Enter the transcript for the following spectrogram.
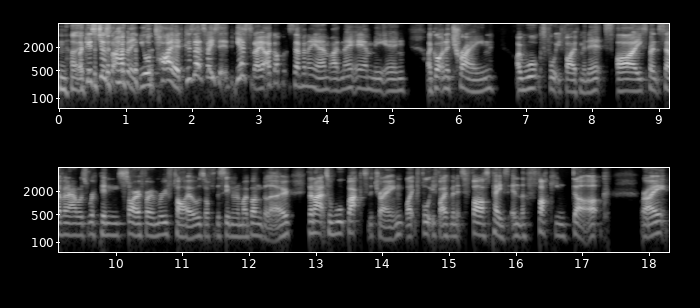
No. Like it's just not happening. You're tired. Because let's face it, yesterday I got up at 7 a.m. I had an 8 a.m. meeting. I got on a train. I walked 45 minutes. I spent seven hours ripping styrofoam roof tiles off the ceiling of my bungalow. Then I had to walk back to the train, like 45 minutes fast pace in the fucking dark. Right.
